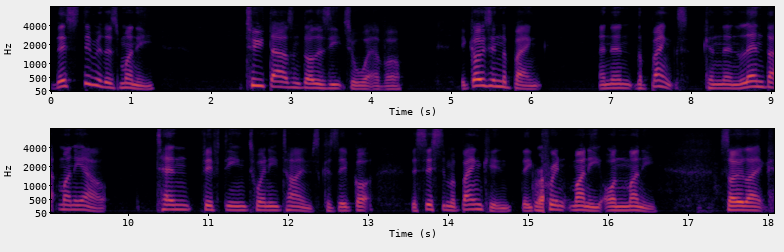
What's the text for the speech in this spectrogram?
This stimulus money, two thousand dollars each or whatever, it goes in the bank, and then the banks can then lend that money out 10, 15, 20 times because they've got the system of banking, they Right. print money on money. So like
